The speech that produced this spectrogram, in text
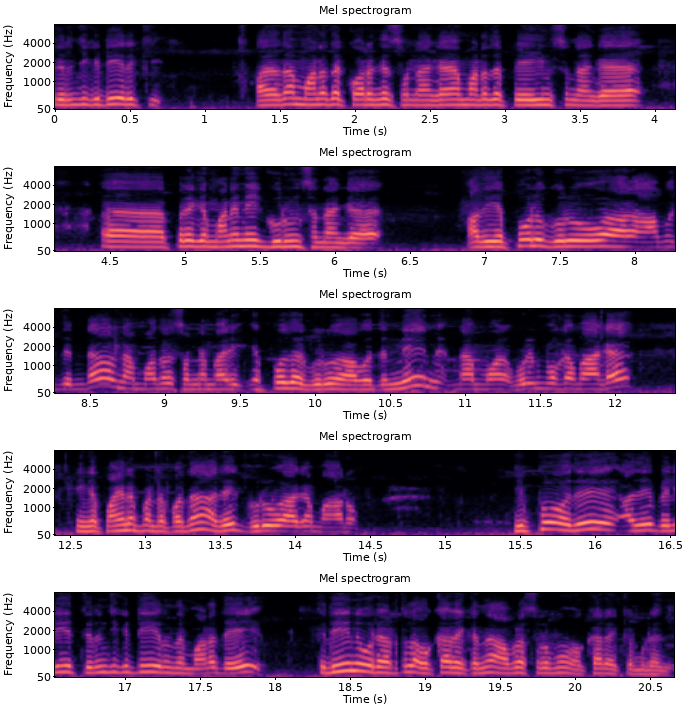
தெரிஞ்சுக்கிட்டே இருக்குது அதை தான் மனதை குரங்க சொன்னாங்க மனதை பேயின்னு சொன்னாங்க பிறகு மனைவி குருன்னு சொன்னாங்க. அது எப்போது குரு ஆகுதுன்றால் நான் முதல்ல சொன்ன மாதிரி எப்போது குரு ஆகுதுன்னு நம்ம உள்முகமாக நீங்கள் பயணம் பண்ணுறப்ப தான் அது குருவாக மாறும். இப்போது அது வெளியே தெரிஞ்சுக்கிட்டே இருந்த மனதை திடீர்னு ஒரு இடத்துல உட்கார வைக்கணும் அவ்வளோ சுலபம் உட்கார வைக்க முடியாது.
